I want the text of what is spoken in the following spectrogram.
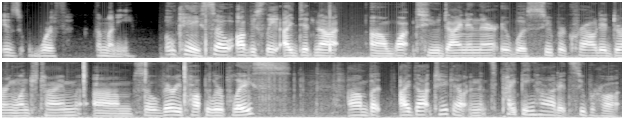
is worth the money. Okay, so obviously I did not uh, want to dine in there. It was super crowded during lunchtime, um, so very popular place. Um, but I got takeout and it's piping hot. It's super hot.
